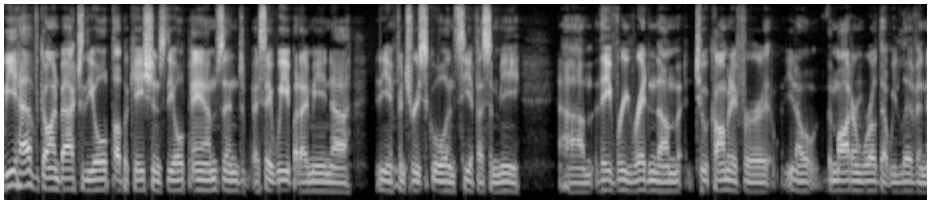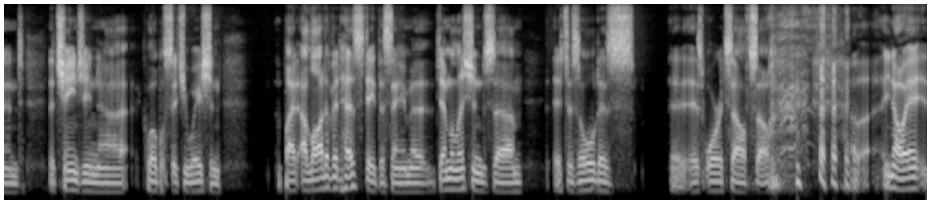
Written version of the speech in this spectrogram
we have gone back to the old publications, the old PAMs, and I say we, but I mean uh, the infantry school and CFSME. Um, they've rewritten them to accommodate for you know the modern world that we live in and the changing uh, global situation. But a lot of it has stayed the same. Uh, demolitions, um, it's as old as as war itself. So, uh, you know, eh,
